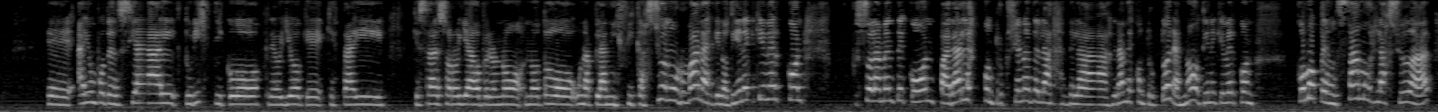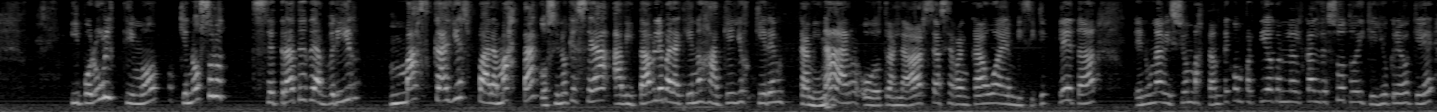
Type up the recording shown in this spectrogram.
Eh, hay un potencial turístico, creo yo, que, que está ahí que se ha desarrollado, pero no, no todo una planificación urbana que no tiene que ver con solamente con parar las construcciones de las, de las grandes constructoras, no, tiene que ver con cómo pensamos la ciudad. Y por último, que no solo se trate de abrir más calles para más tacos, sino que sea habitable para quienes aquellos quieren caminar o trasladarse hacia Rancagua en bicicleta en una visión bastante compartida con el alcalde Soto y que yo creo que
